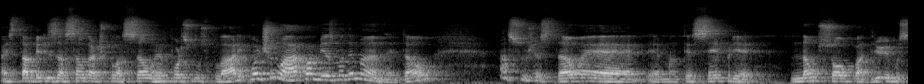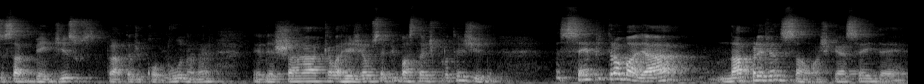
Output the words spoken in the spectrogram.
a estabilização da articulação, o reforço muscular e continuar com a mesma demanda. Então, a sugestão é, é manter sempre não só o quadril, e você sabe bem disso, se trata de coluna, né? É deixar aquela região sempre bastante protegida. É sempre trabalhar na prevenção. Acho que essa é a ideia.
